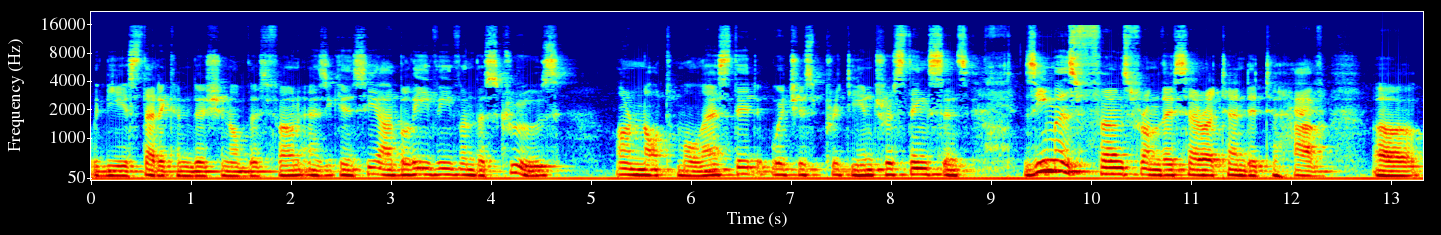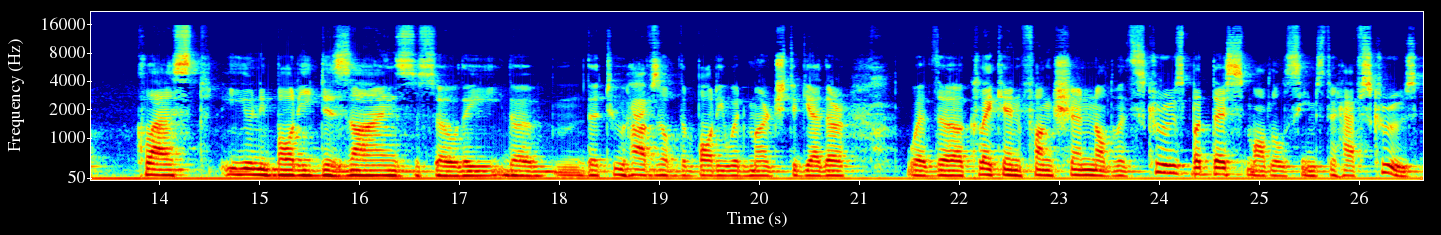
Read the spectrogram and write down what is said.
with the aesthetic condition of this phone. As you can see, I believe even the screws are not molested, which is pretty interesting since Siemens phones from this era tended to have uh, classed unibody designs, so the, the, the two halves of the body would merge together with the click-in function, not with screws, but this model seems to have screws.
